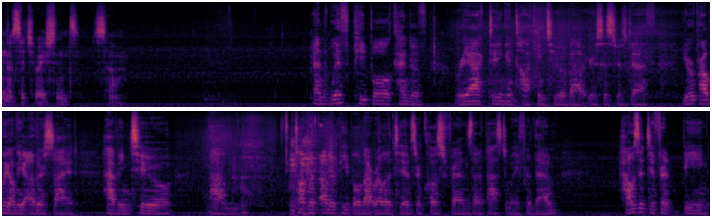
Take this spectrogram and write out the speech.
in those situations. So. And with people kind of reacting and talking to you about your sister's death, you were probably on the other side, having to um, talk with other people about relatives or close friends that have passed away for them. How is it different being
